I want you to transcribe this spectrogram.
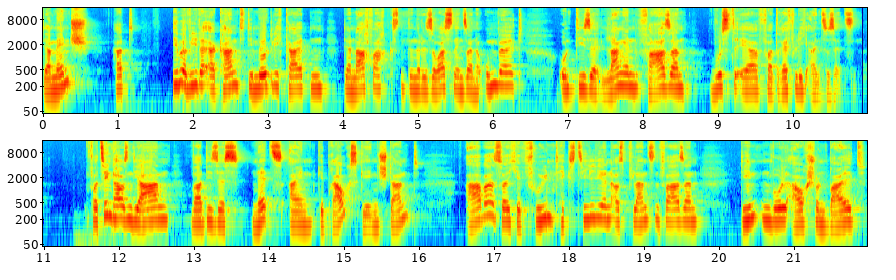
Der Mensch hat immer wieder erkannt die Möglichkeiten der nachwachsenden Ressourcen in seiner Umwelt und diese langen Fasern wusste er vortrefflich einzusetzen. Vor 10.000 Jahren war dieses Netz ein Gebrauchsgegenstand, aber solche frühen Textilien aus Pflanzenfasern dienten wohl auch schon bald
